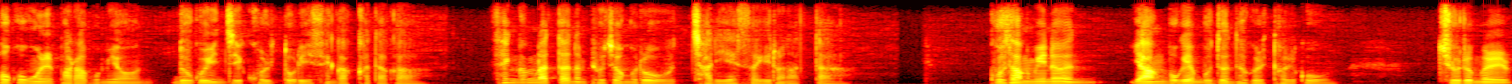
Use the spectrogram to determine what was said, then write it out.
허공을 바라보며 누구인지 골똘히 생각하다가 생각났다는 표정으로 자리에서 일어났다. 구상민은 양복에 묻은 흙을 털고 주름을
